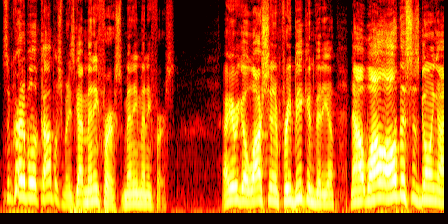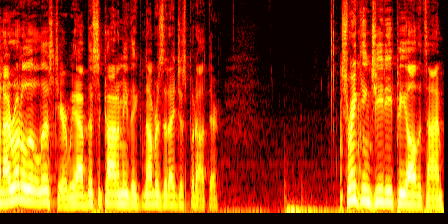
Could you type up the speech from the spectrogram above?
It's an incredible accomplishment. He's got many firsts, many, many firsts. All right, here we go. Washington Free Beacon video. Now, while all this is going on, I wrote a little list here. We have this economy, the numbers that I just put out there. Shrinking GDP all the time.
